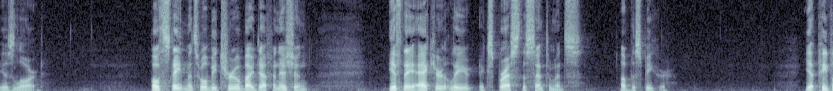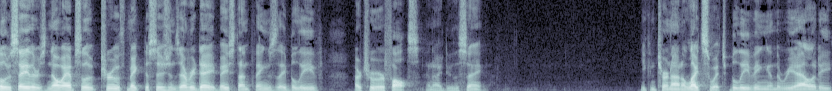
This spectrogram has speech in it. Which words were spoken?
is Lord. Both statements will be true by definition if they accurately express the sentiments of the speaker. Yet people who say there's no absolute truth make decisions every day based on things they believe are true or false, and I do the same. You can turn on a light switch believing in the reality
